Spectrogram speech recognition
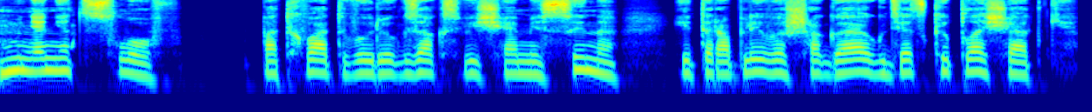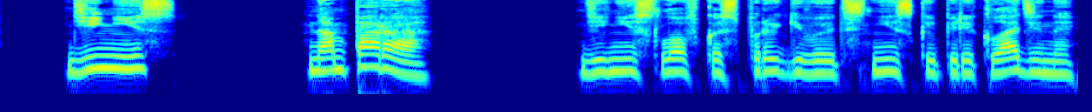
У меня нет слов». Подхватываю рюкзак с вещами сына и торопливо шагаю к детской площадке. «Денис, нам пора!» Денис ловко спрыгивает с низкой перекладины,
